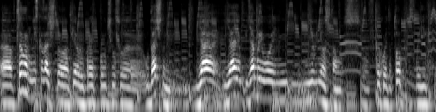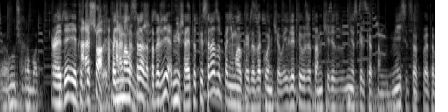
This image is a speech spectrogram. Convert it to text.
э, в целом не сказать, что первый проект получился удачным. Я, я, я бы его не внес там в, в какой-то топ своих э, лучших работ. А это, это хорошо, ты понимал хорошо, сразу. Миша. Подожди, Миша, а это ты сразу понимал, когда закончил? Или ты уже там через несколько там месяцев это...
